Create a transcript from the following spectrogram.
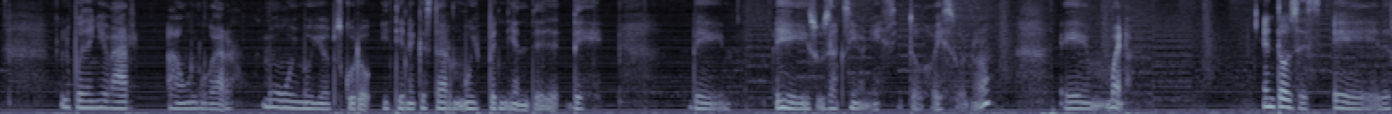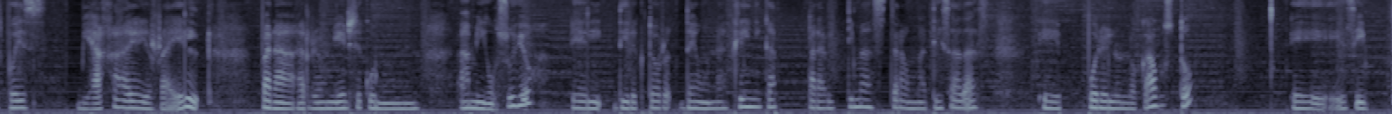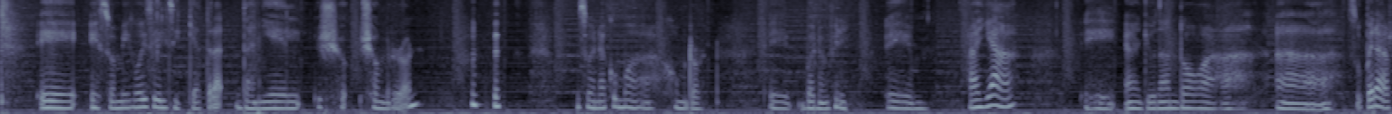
lo pueden llevar a un lugar muy, muy oscuro y tiene que estar muy pendiente de, de, eh, sus acciones y todo eso, ¿no? Eh, bueno, entonces eh, después viaja a Israel para reunirse con un amigo suyo, el director de una clínica para víctimas traumatizadas por el holocausto. sí, su amigo es el psiquiatra Daniel Shomron Suena como a. Eh, bueno, en fin. Eh, allá, eh, ayudando a, superar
